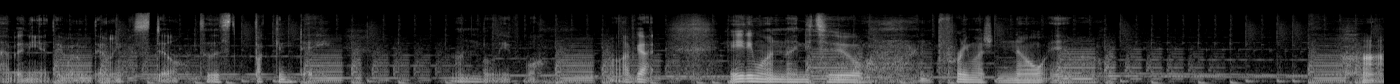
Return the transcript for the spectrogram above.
have any idea what I'm doing still to this fucking day. Unbelievable. Well, I've got 81, 92, and pretty much no ammo. Huh.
